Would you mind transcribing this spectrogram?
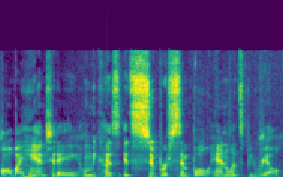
all by hand today only because it's super simple and let's be real.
